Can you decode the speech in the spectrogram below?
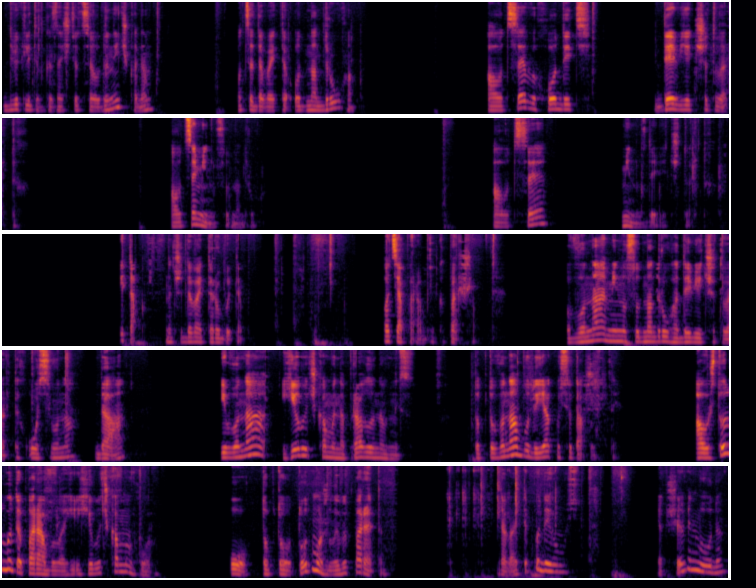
дві клітинки, значить, оце одиничка, да? Оце давайте одна друга. А оце виходить 9 четвертих. А оце мінус одна друга. А оце мінус 9 четвертих. І так, значить, давайте робити. Оця параболка перша. Вона мінус 1 друга 9 четвертих. Ось вона. Да. І вона гілочками направлена вниз. Тобто вона буде якось отак йти. А ось тут буде парабола гілочками вгору. О, тобто тут можливий перетин. Давайте подивимось. Якщо він буде.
